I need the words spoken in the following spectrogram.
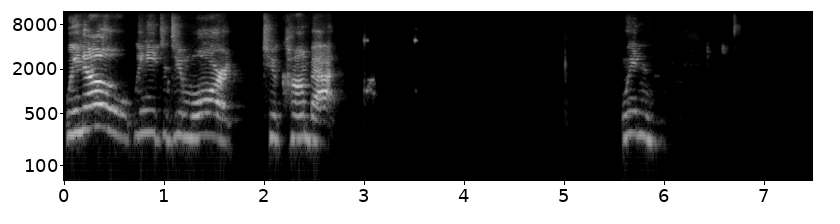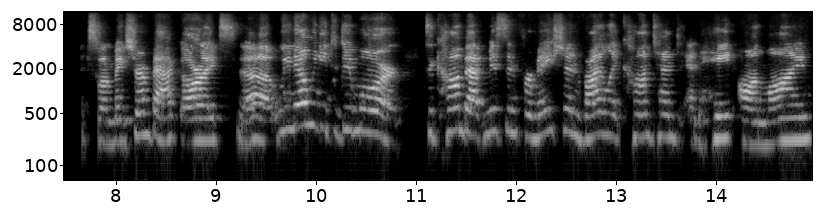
We know we need to do more to combat we I just want to make sure I'm back. All right. Uh, we know we need to do more to combat misinformation, violent content, and hate online.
